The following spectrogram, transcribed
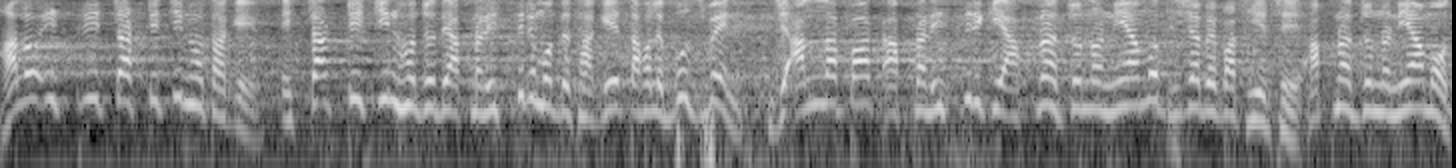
ভালো স্ত্রীর চারটি চিহ্ন থাকে। এই চারটি চিহ্ন যদি আপনার স্ত্রীর মধ্যে থাকে, তাহলে বুঝবেন যে আল্লাহ পাক আপনার স্ত্রীকে আপনার জন্য নিয়ামত হিসাবে পাঠিয়েছে। আপনার জন্য নিয়ামত।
